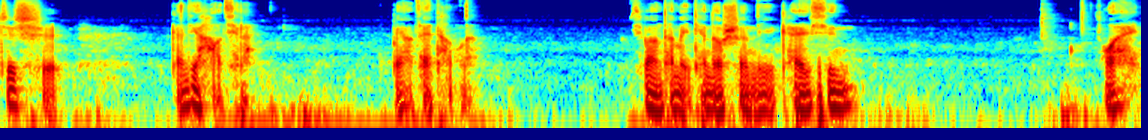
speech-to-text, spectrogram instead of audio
智齿赶紧好起来，不要再疼了。希望她每天都顺利开心。我爱你。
